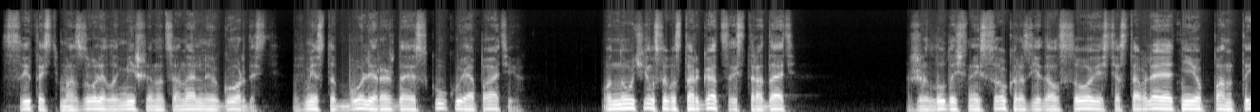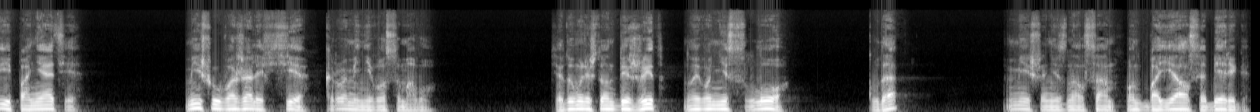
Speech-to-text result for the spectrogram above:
Сытость мозолила Мише национальную гордость, вместо боли рождая скуку и апатию. Он научился восторгаться и страдать. Желудочный сок разъедал совесть, оставляя от нее понты и понятия. Мишу уважали все, кроме него самого. Все думали, что он бежит, но его несло. Куда? Миша не знал сам, он боялся берега.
